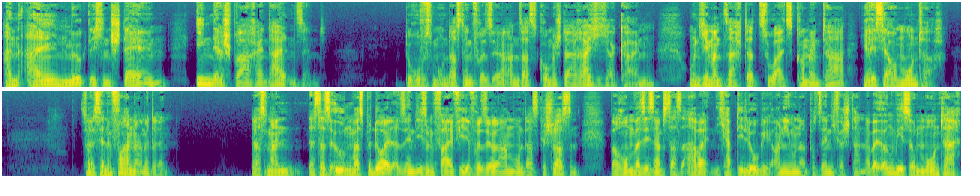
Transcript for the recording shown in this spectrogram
an allen möglichen Stellen in der Sprache enthalten sind. Du rufst montags den Friseur an, sagst komisch, da erreiche ich ja keinen, und jemand sagt dazu als Kommentar, ja, ist ja auch Montag. So ist ja eine Vorannahme drin dass man, dass das irgendwas bedeutet. Also in diesem Fall, viele Friseure haben montags geschlossen. Warum? Weil sie samstags arbeiten. Ich habe die Logik auch nicht hundertprozentig verstanden. Aber irgendwie ist so ein Montag,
